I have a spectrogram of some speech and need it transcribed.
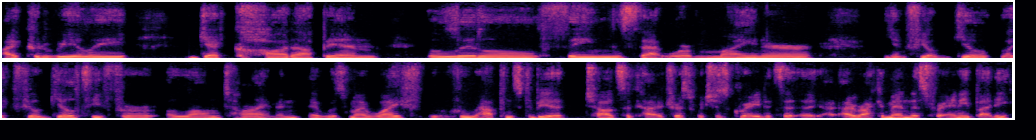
I could really get caught up in little things that were minor and feel guilt like feel guilty for a long time. And it was my wife who happens to be a child psychiatrist which is great. It's a i recommend this for anybody.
